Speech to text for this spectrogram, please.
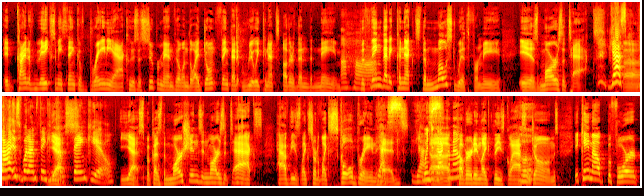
it kind of makes me think of Brainiac, who's a Superman villain, though I don't think that it really connects other than the name. Uh-huh. The thing that it connects the most with for me is Mars Attacks. Yes, that is what I'm thinking uh, yes. of. Thank you. Yes, because the Martians in Mars Attacks have these like sort of like skull brain Yes. heads. Yes. When did that uh, come out? Covered in like these glass domes. It came out before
